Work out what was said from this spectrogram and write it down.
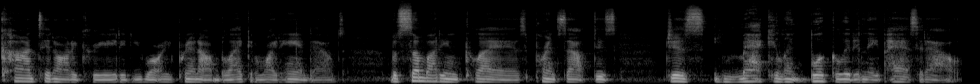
content already created. You've already printed out black and white handouts. But somebody in class prints out this just immaculate booklet and they pass it out.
